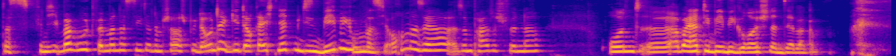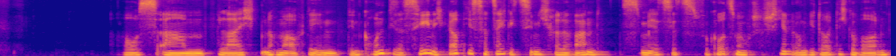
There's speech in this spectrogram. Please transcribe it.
Das finde ich immer gut, wenn man das sieht an einem Schauspieler. Und er geht auch recht nett mit diesem Baby um, was ich auch immer sehr sympathisch finde. Und, äh, aber er hat die Babygeräusche dann selber gemacht aus ähm, vielleicht nochmal auf den, den Grund dieser Szene. Ich glaube, die ist tatsächlich ziemlich relevant. Das ist mir jetzt, jetzt vor kurzem beim Recherchieren irgendwie deutlich geworden.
